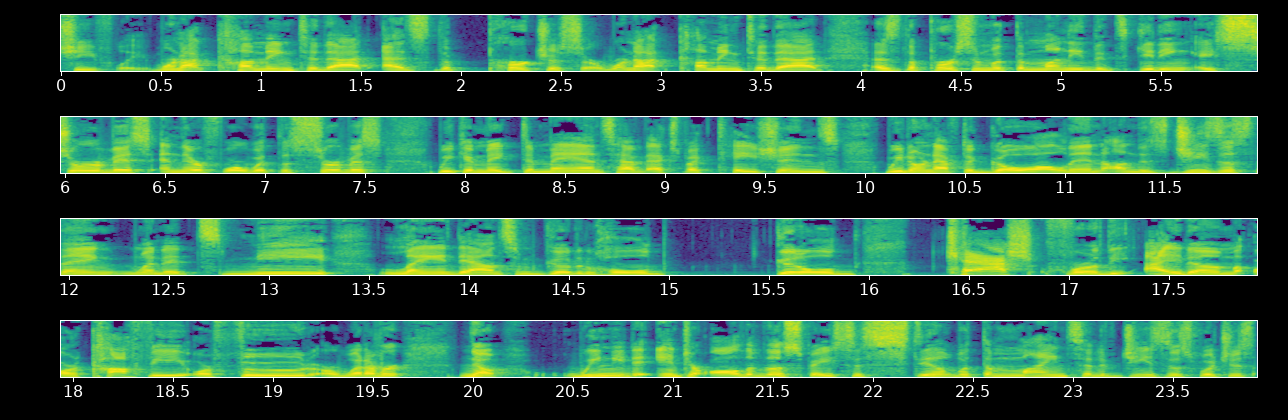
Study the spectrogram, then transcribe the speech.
chiefly. We're not coming to that as the purchaser. We're not coming to that as the person with the money that's getting a service and therefore with the service we can make demands, have expectations. We don't have to go all in on this Jesus thing when it's me laying down some good old good old cash for the item or coffee or food or whatever. No, we need to enter all of those spaces still with the mindset of Jesus, which is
